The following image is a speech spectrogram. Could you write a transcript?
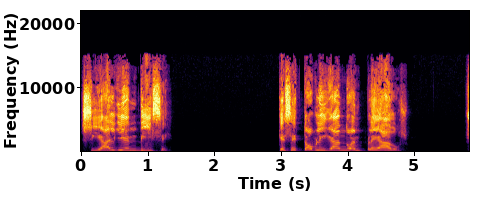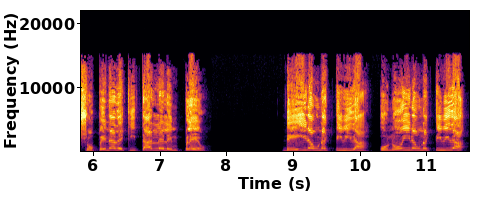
Si alguien dice que se está obligando a empleados, so pena de quitarle el empleo, de ir a una actividad o no ir a una actividad,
